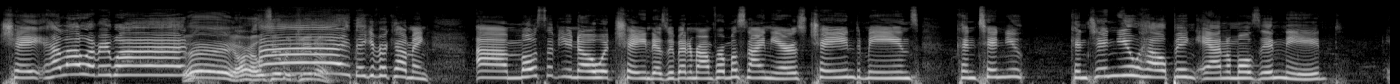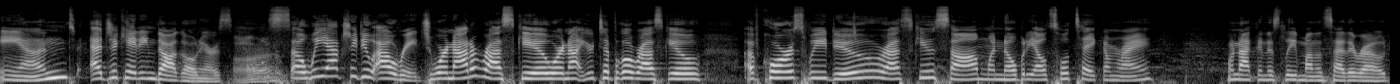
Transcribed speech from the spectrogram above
Cha- Hello, everyone. Hey, all right, let's hear it for Gina. Hi, thank you for coming. Um, most of you know what chained is. We've been around for almost nine years. Chained means continue, continue helping animals in need and educating dog owners. All right. So we actually do outreach. We're not a rescue. We're not your typical rescue. Of course, we do rescue some when nobody else will take them, right? We're not going to just leave them on the side of the road.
